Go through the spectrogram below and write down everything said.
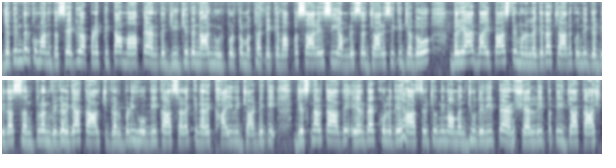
ਜਤਿੰਦਰ ਕੁਮਾਰ ਨੇ ਦੱਸਿਆ ਕਿ ਉਹ ਆਪਣੇ ਪਿਤਾ, ਮਾਂ, ਭੈਣ ਤੇ ਜੀਜੇ ਦੇ ਨਾਲ ਨੂਰਪੁਰ ਤੋਂ ਮੱਥਾ ਟੇਕ ਕੇ ਵਾਪਸ ਆ ਰਹੇ ਸੀ। ਅੰਮ੍ਰਿਤਸਰ ਜਾ ਰਹੇ ਸੀ ਕਿ ਜਦੋਂ ਬਰਿਆਰ ਬਾਈਪਾਸ ਤੇ ਮੁੜਨ ਲੱਗੇ ਤਾਂ ਅਚਾਨਕ ਉਹਦੀ ਗੱਡੀ ਦਾ ਸੰਤੁਲਨ ਵਿਗੜ ਗਿਆ। ਕਾਰ 'ਚ ਗੜਬੜੀ ਹੋ ਗਈ। ਕਾਰ ਸੜਕ ਕਿਨਾਰੇ ਖਾਈ ਵਿੱਚ ਜਾ ਡਿੱਗੀ ਜਿਸ ਨਾਲ ਕਾਰ ਦੇ 에ਅਰ ਖੁੱਲ ਗਏ। ਹਾਦਸੇ ਵਿੱਚ ਉਹਦੀ ਮਾਂ ਮੰਜੂ ਦੇਵੀ ਭੈਣ ਸ਼ੈਲੀ, ਭਤੀਜਾ ਆਕਾਸ਼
